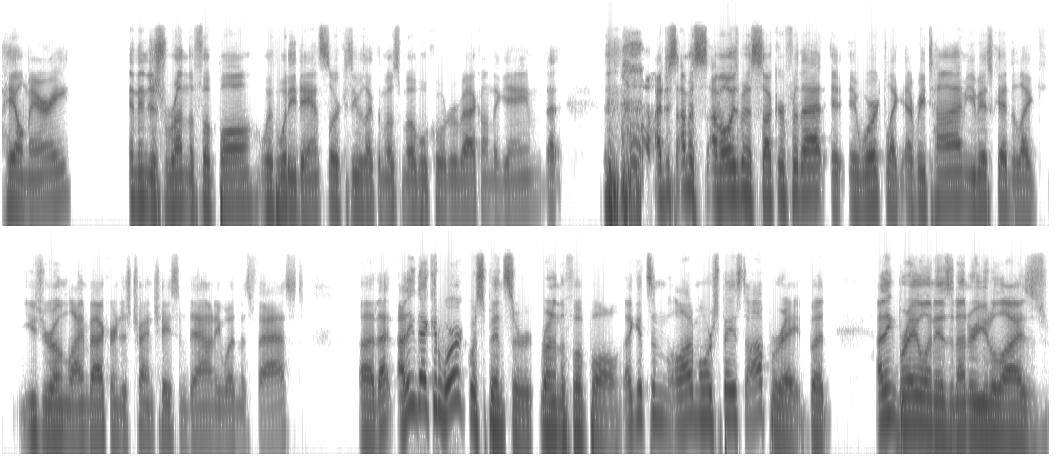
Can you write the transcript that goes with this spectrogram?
Hail Mary, and then just run the football with Woody Dantzler because he was like the most mobile quarterback on the game. That I just I'm a I've always been a sucker for that. It, it worked like every time. You basically had to like use your own linebacker and just try and chase him down. He wasn't as fast. Uh, that I think that could work with Spencer running the football. That gets him a lot more space to operate. But I think Braylon is an underutilized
